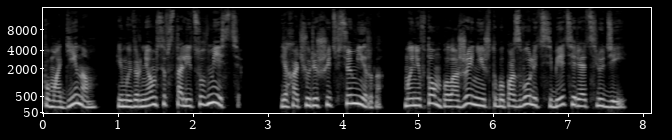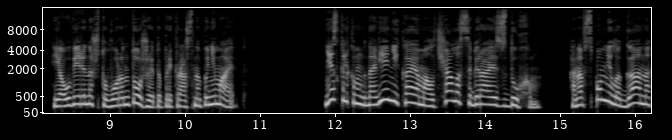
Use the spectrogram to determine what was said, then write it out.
Помоги нам, и мы вернемся в столицу вместе. Я хочу решить все мирно, мы не в том положении, чтобы позволить себе терять людей. Я уверена, что Ворон тоже это прекрасно понимает. Несколько мгновений Кая молчала, собираясь с духом. Она вспомнила Гана,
